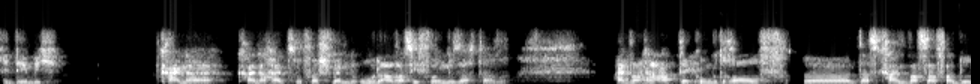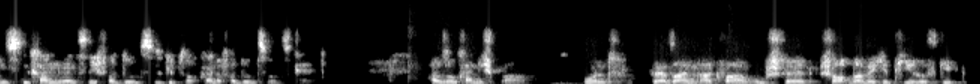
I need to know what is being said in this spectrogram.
indem ich keine, keine Heizung verschwende. Oder was ich vorhin gesagt habe, einfach eine Abdeckung drauf, äh, dass kein Wasser verdunsten kann. Wenn es nicht verdunstet, gibt es auch keine Verdunstungskälte. Also kann ich sparen. Und wer sein Aquarium umstellt, schaut mal, welche Tiere es gibt.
